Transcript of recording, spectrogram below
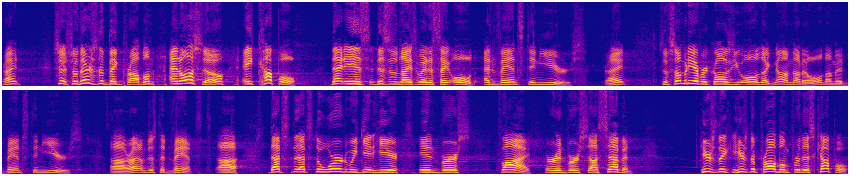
Right? So, so there's the big problem. And also, a couple that is, this is a nice way to say old, advanced in years, right? So if somebody ever calls you old, like, no, I'm not old, I'm advanced in years, uh, right? I'm just advanced. Uh, that's, that's the word we get here in verse 5, or in verse uh, 7. Here's the, here's the problem for this couple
